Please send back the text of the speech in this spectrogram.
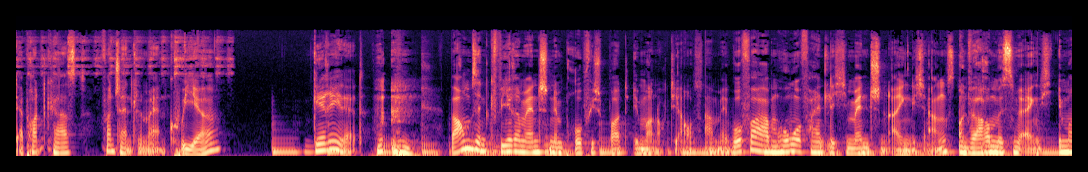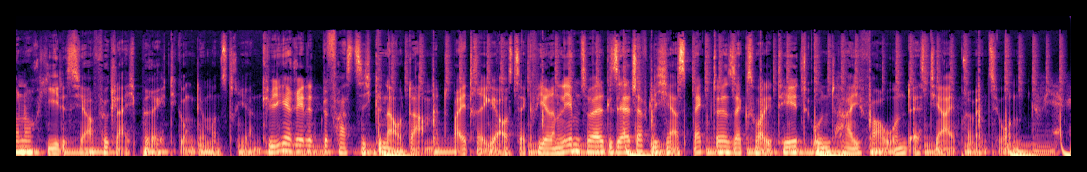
Der Podcast von Gentleman. Queer geredet. Warum sind queere Menschen im Profisport immer noch die Ausnahme? Wovor haben homofeindliche Menschen eigentlich Angst? Und warum müssen wir eigentlich immer noch jedes Jahr für Gleichberechtigung demonstrieren? Queer geredet befasst sich genau damit. Beiträge aus der queeren Lebenswelt, gesellschaftliche Aspekte, Sexualität und HIV- und STI-Prävention. Queer.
